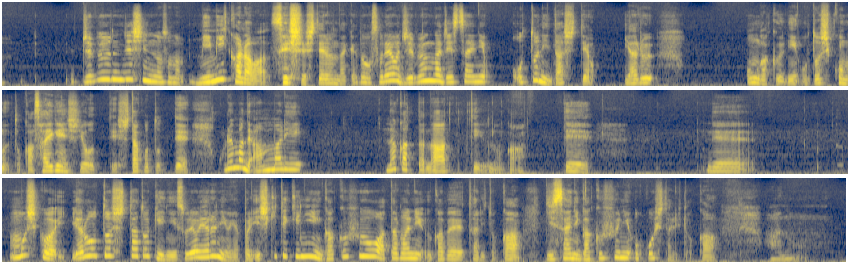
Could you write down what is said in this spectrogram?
自分自身のその耳からは摂取してるんだけどそれを自分が実際に音に出してやる音楽に落とし込むとか再現しようってしたことってこれまであんまりなかったなっていうのがあってでもしくはやろうとした時にそれをやるにはやっぱり意識的に楽譜を頭に浮かべたりとか実際に楽譜に起こしたりとかあの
